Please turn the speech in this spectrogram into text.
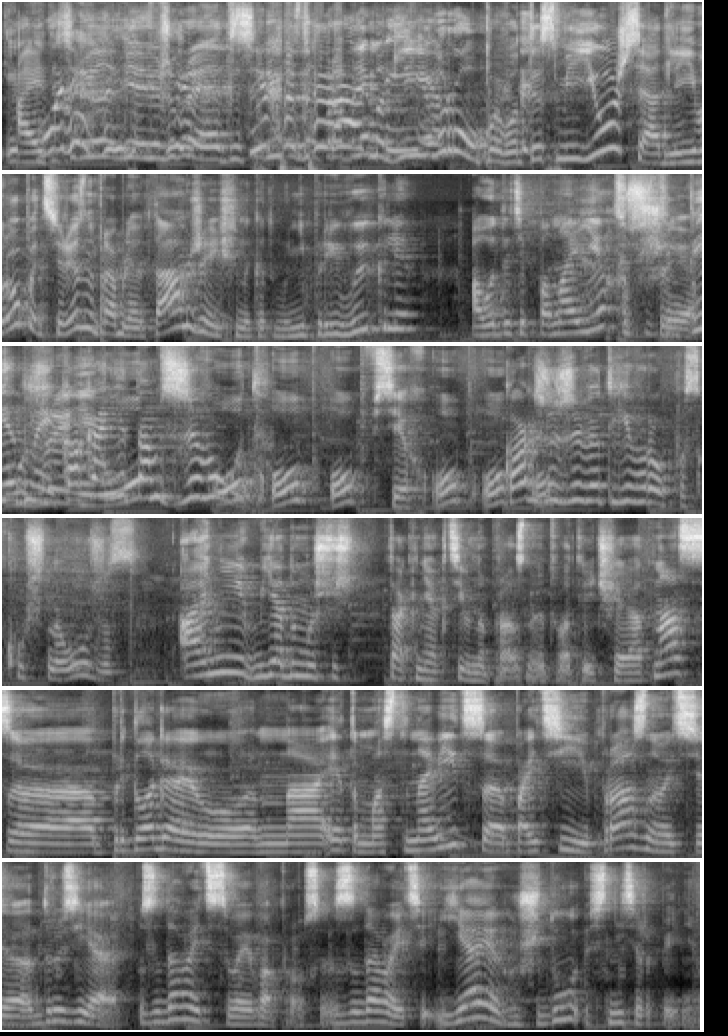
И А это, серьезно, я вижу, это серьезная проблема для. Европы. Вот ты смеешься, а для Европы это серьезная проблема. Там женщины к этому не привыкли. А вот эти понаехавшие Слушайте, бедные, уже как они оп, там живут? Оп, оп, оп, всех оп, оп, Как оп. же живет Европа? Скучно, ужас. Они, я думаю, что так неактивно празднуют, в отличие от нас. Э, Предлагаю на этом остановиться, пойти праздновать. Э, Друзья, задавайте свои вопросы, задавайте. Я их жду с нетерпением.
